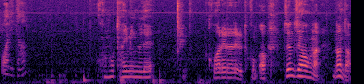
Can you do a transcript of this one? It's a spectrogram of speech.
終わりだ？このタイミングで壊れられるとこあ全然合わない。なんだ？あ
